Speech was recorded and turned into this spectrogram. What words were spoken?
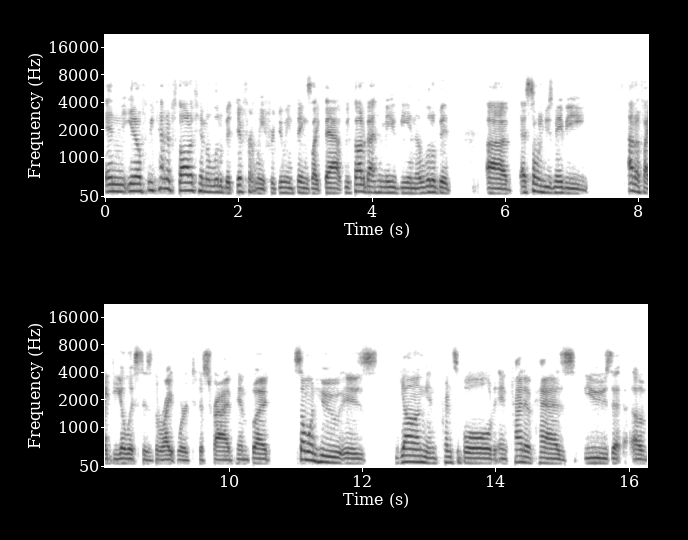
And, you know, if we kind of thought of him a little bit differently for doing things like that, we thought about him maybe being a little bit uh, as someone who's maybe, I don't know if idealist is the right word to describe him, but someone who is young and principled and kind of has views of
